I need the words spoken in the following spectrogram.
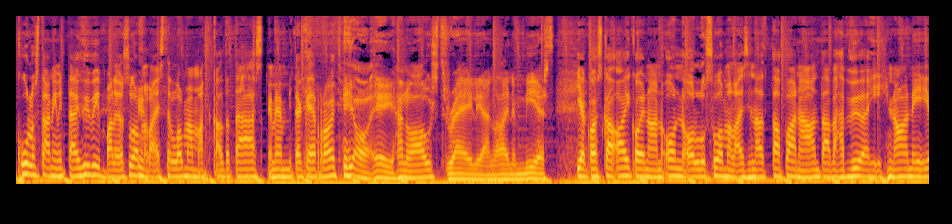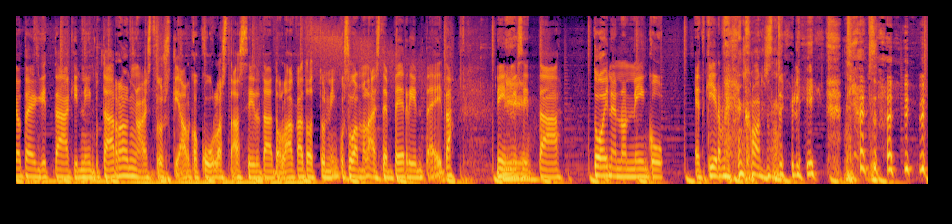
Kuulostaa nimittäin hyvin paljon suomalaisten lomamatkalta tämä äskeinen, mitä kerroit. Joo, ei. Hän on australialainen mies. Ja koska aikoinaan on ollut suomalaisina tapana antaa vähän vyöhihnaa, niin jotenkin tämäkin niin tämä rangaistuskin alkoi kuulostaa siltä, että ollaan katsottu niin kuin suomalaisten perinteitä. Niin, niin. Niin. niin sitten tämä toinen on niin kuin että kirveen kanssa hy-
